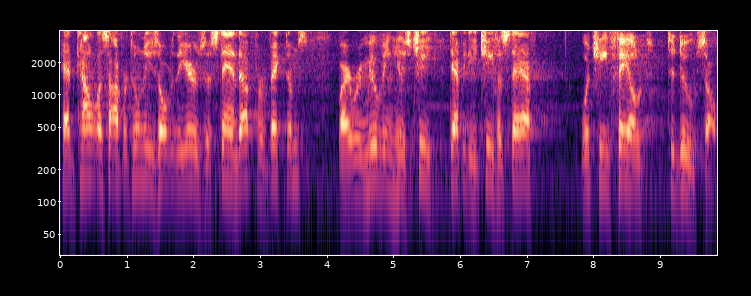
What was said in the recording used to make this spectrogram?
had countless opportunities over the years to stand up for victims by removing his chief, deputy chief of staff, which he failed to do so.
